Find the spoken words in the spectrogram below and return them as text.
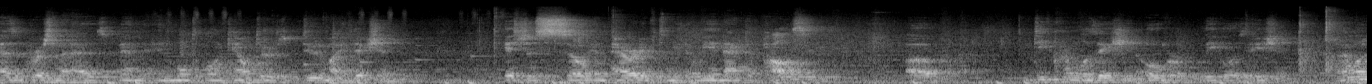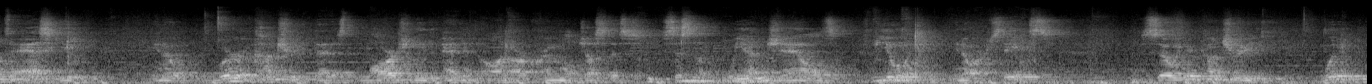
as a person that has been in multiple encounters due to my addiction, it's just so imperative to me that we enact a policy of decriminalization over legalization. And I wanted to ask you, you know, we're a country that is largely dependent on our criminal justice system. We have jails fueling, you know, our states. So in your country, what did,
